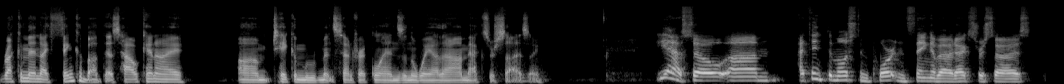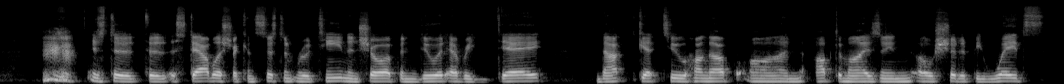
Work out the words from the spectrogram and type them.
recommend I think about this? How can I um, take a movement centric lens in the way that I'm exercising? Yeah, so um, I think the most important thing about exercise is to to establish a consistent routine and show up and do it every day not get too hung up on optimizing oh should it be weights?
